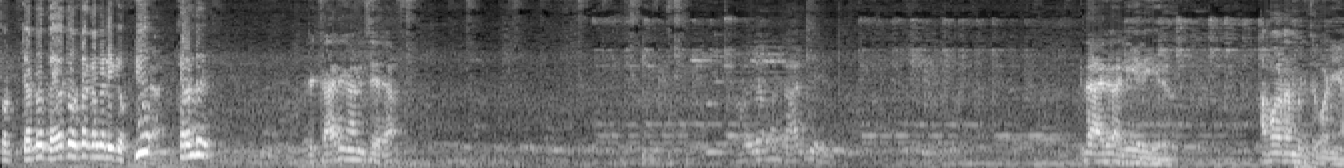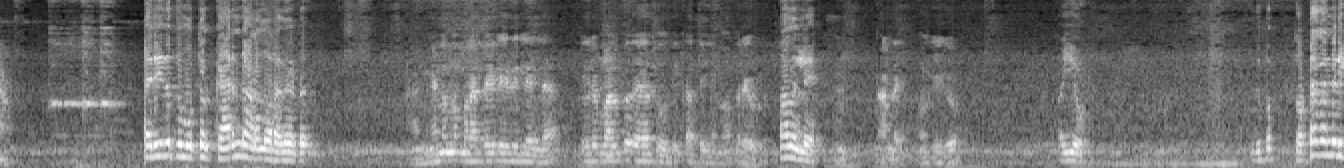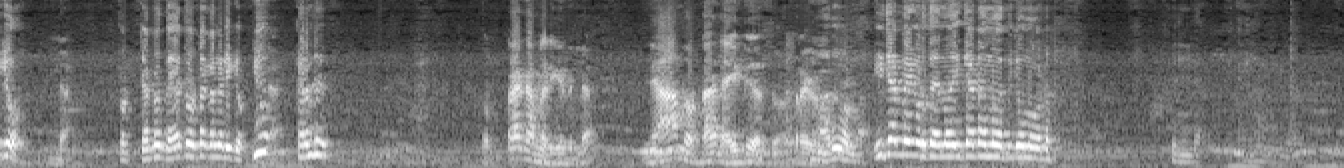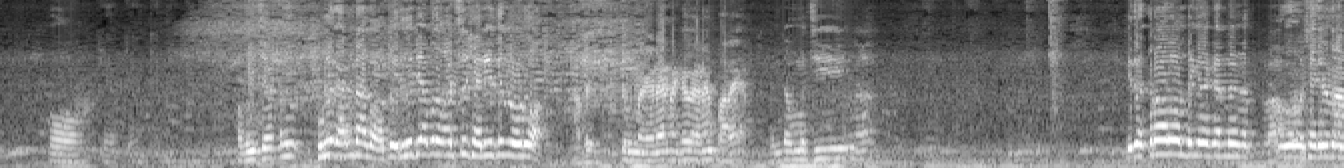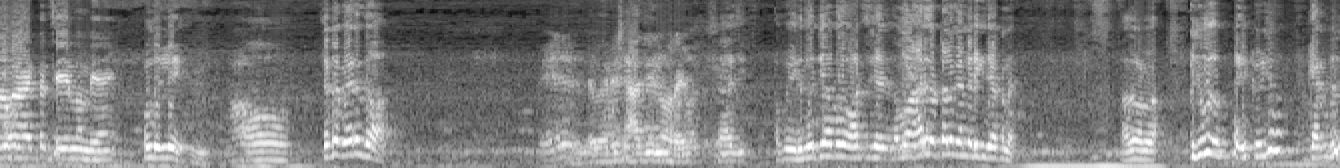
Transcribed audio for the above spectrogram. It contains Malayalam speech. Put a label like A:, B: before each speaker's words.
A: ചേട്ടൻ ദേഹത്ത് തൊട്ടാ കണ്ണടിക്കോ. അയ്യോ കറണ്ട്
B: ഒരു കാര്യം കാണിച്ചു തരാം. ഇതാരും അനുകരിക്കരുത് അപകടം പിടിച്ച പണിയാണ്.
A: ശരീരത്ത് മൊത്തം കറണ്ട് ആണെന്ന് പറയുന്നത് കേട്ട്.
B: അങ്ങനൊന്നും പറയത്തക്ക രീതിയിലല്ല. ഒരു ബൾബ് ദേഹത്ത് ഊത്തി കത്തിക്കുന്നു അത്രേ ഉള്ളൂ.
A: ആണല്ലേ.
B: ആണ്ടേ നോക്കിക്കോ.
A: അയ്യോ. ഇതിപ്പോ തൊട്ടാ കണ്ടടിക്കോ
B: ഇല്ല.
A: ചേട്ടൻ ദേഹത്ത് തൊട്ടാ കണ്ണടിക്കും. അയ്യോ. കറണ്ട്
B: തൊട്ടാ കണ്ണടിക്കത്തില്ല. ഞാൻ തൊട്ടാ ലൈറ്റ് കത്തും അത്രേ ഉള്ളൂ.
A: അത് കൊള്ളാം. ഈ ചേട്ടൻ കൊടുത്തായിരുന്നോ ഈ ചേട്ടൻ ഒന്ന് കത്തിക്കൊന്നു കേട്ടോ ഇല്ല. Okay okay okay. അപ്പൊ ഈ ചേട്ടൻ ഫുള്ള് കറണ്ട് ആണോ അപ്പൊ ഇരുന്നൂറ്റി അമ്പത് വാട്സ് ശരീരത്തിൽ ഓടുവാ?
B: അത് ഇട്ടും മേലെന്നൊക്കെ വേണേ പറയാം.
A: എന്റെ അമ്മച്ചി. ഇത് എത്ര ആളുണ്ട് ഇങ്ങനെ കറണ്ട് ശരീരത്തിൽ കൂടെ?
B: നാളായിട്ട് ചെയ്യുന്നുണ്ട് ഞാൻ.
A: ഉണ്ടല്ലേ. ഓ. ചേട്ടാ പേരെന്തുവാ?
B: എന്റെ പേര് ഷാജി എന്ന് പറയും.
A: ഷാജി. അപ്പൊ ഇരുന്നൂറ്റി അമ്പത് വാട്സ് നമ്മൾ ആര് തൊട്ടാലും കണ്ടടിക്കും ചേട്ടനെ. അത് കൊള്ളാം. കറണ്ട്.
